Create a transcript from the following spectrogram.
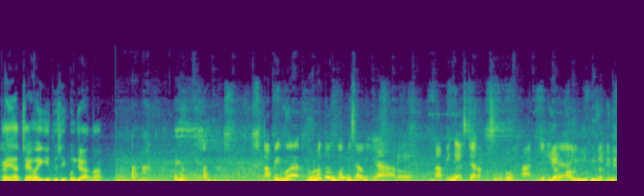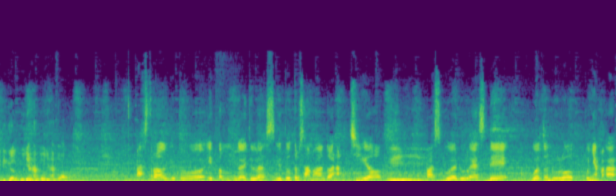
Kayak cewek gitu sih kuntilanak. Pernah. Pernah. Tapi gue dulu tuh gue bisa lihat, Heeh. tapi nggak secara keseluruhan. Jadi yang kayak paling lu ingat ini diganggunya hantunya hantu apa? Astral gitu, hitam nggak jelas gitu, terus sama hantu anak kecil. Hmm. Pas gue dulu SD, gue tuh dulu punya ah,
